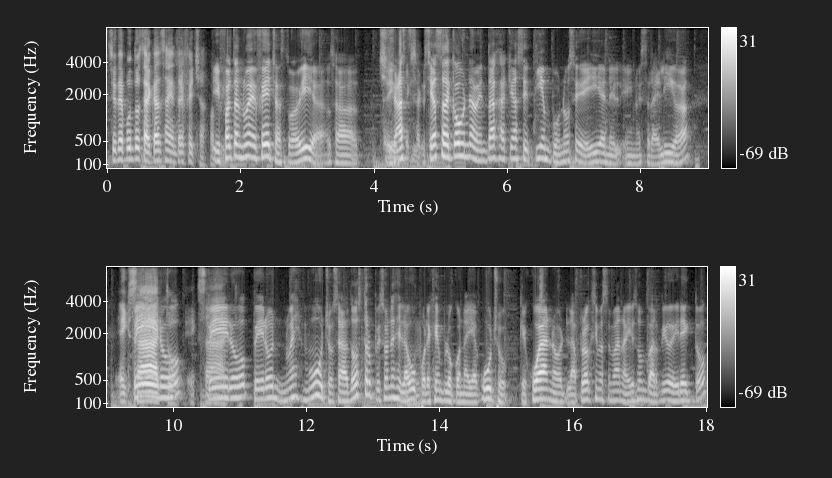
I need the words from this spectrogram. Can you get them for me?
7 puntos te alcanzan en 3 fechas. papi. Y faltan nueve fechas todavía. O sea, Sí, se, ha, exacto. se ha sacado una ventaja que hace tiempo no se veía en, el, en nuestra liga. Exacto, pero, exacto. pero, pero no es mucho. O sea, dos tropezones de la U, por ejemplo, con Ayacucho, que juegan la próxima semana y es un partido directo.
